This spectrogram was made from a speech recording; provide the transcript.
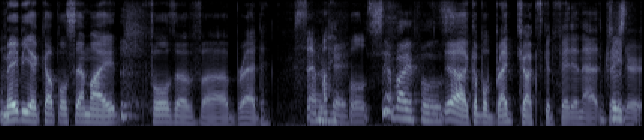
Maybe a couple semi fulls of uh, bread. Semi okay. Semi fulls. Yeah, a couple bread trucks could fit in that Just, crater.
